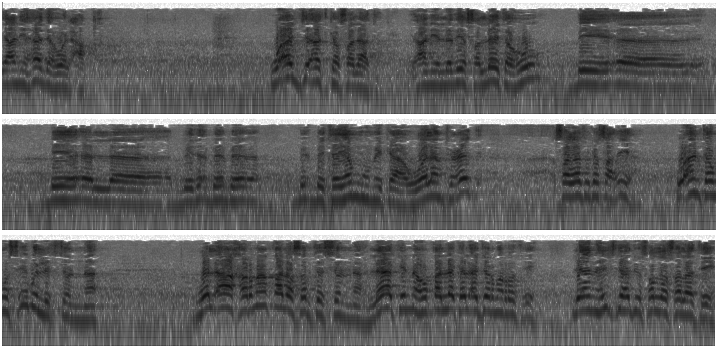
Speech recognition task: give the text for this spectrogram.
يعني هذا هو الحق. وأجزأتك صلاتك يعني الذي صليته بتيممك ولم تعد صلاتك صحيحة. وأنت مصيب للسنة. والآخر ما قال أصبت السنة لكنه قال لك الأجر مرتين لأنه اجتهد يصلى صلاتين.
